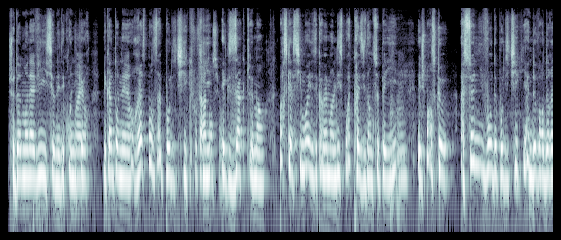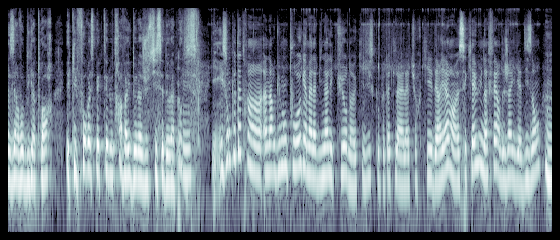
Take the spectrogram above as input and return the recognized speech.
Je donne mon avis ici, on est des chroniqueurs. Ouais. Mais quand on est un responsable politique, Il faut faire qui- attention. Exactement. Parce qu'il y a six mois, il était quand même en liste pour être président de ce pays. Mm. Et je pense que à ce niveau de politique, il y a un devoir de réserve obligatoire et qu'il faut respecter le travail de la justice et de la police. Ils ont peut-être un, un argument pour eux, Gamal Abina, les Kurdes, euh, qui disent que peut-être la, la Turquie est derrière. Euh, C'est qu'il y a eu une affaire déjà il y a dix ans. Mm.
